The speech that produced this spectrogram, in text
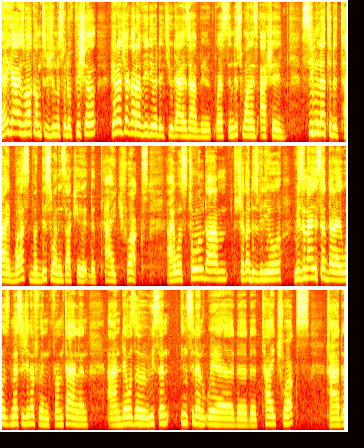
Hey guys, welcome to Junoswood Official. Gonna check out a video that you guys have been requesting. This one is actually similar to the Thai bus, but this one is actually the Thai trucks. I was told um, to check out this video. Reason I said that I was messaging a friend from Thailand and there was a recent incident where the, the Thai trucks had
